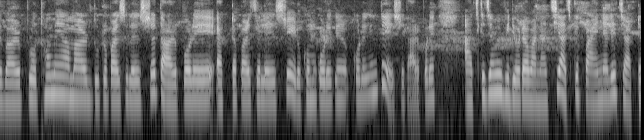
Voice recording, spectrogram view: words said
এবার প্রথমে আমার দুটো পার্সেল এসছে, তারপরে একটা পার্সেল এসছে, এরকম করে করে কিন্তু এসছে। তারপরে আজকে যে আমি ভিডিওটা বানাচ্ছি, আজকে ফাইনালি চারটে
